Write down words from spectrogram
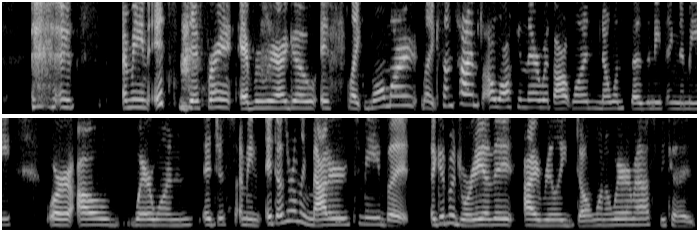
it's I mean, it's different everywhere I go. If like Walmart, like sometimes I'll walk in there without one, no one says anything to me, or I'll wear one. It just, I mean, it doesn't really matter to me, but a good majority of it, I really don't want to wear a mask because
